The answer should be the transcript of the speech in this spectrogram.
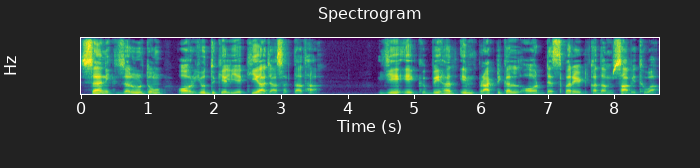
सैनिक जरूरतों और युद्ध के लिए किया जा सकता था। ये एक बेहद इम्प्रैक्टिकल और डेस्परेट कदम साबित हुआ।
